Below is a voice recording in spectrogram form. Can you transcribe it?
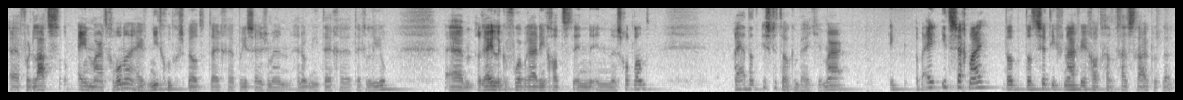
eh, voor het laatst op 1 maart gewonnen. Heeft niet goed gespeeld tegen Paris Saint-Germain en ook niet tegen, tegen Lille. Ehm, redelijke voorbereiding gehad in, in eh, Schotland. Maar ja, dat is het ook een beetje. Maar ik, op een- iets zegt mij dat, dat City vandaag weer gaat, gaat, struikelen.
